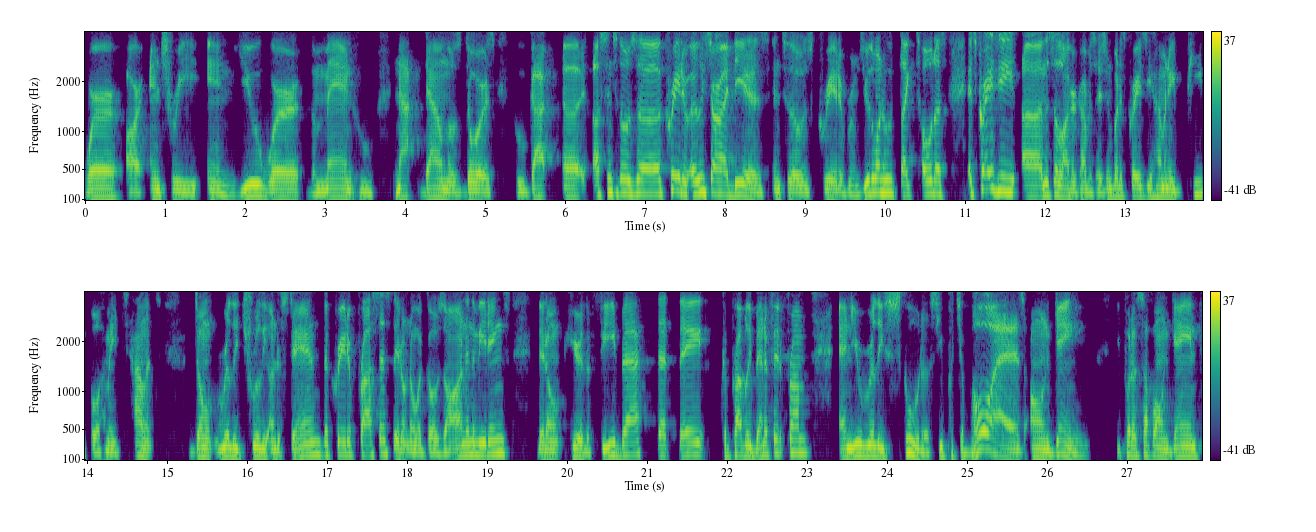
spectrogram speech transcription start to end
were our entry in. You were the man who knocked down those doors, who got uh, us into those uh, creative, at least our ideas into those creative rooms. You're the one who like told us. It's crazy, uh, and this is a longer conversation, but it's crazy how many people, how many talent don't really truly understand the creative process. They don't know what goes on in the meetings. They don't hear the feedback that they could probably benefit from. And you really schooled us. You put your boys on game. You put us up on game.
